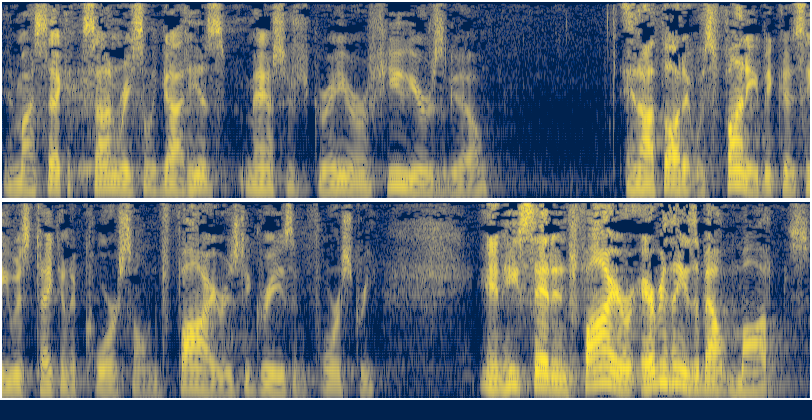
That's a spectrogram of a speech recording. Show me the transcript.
and my second son recently got his master's degree, or a few years ago. And I thought it was funny because he was taking a course on fire. His degree is in forestry. And he said in fire, everything is about models.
